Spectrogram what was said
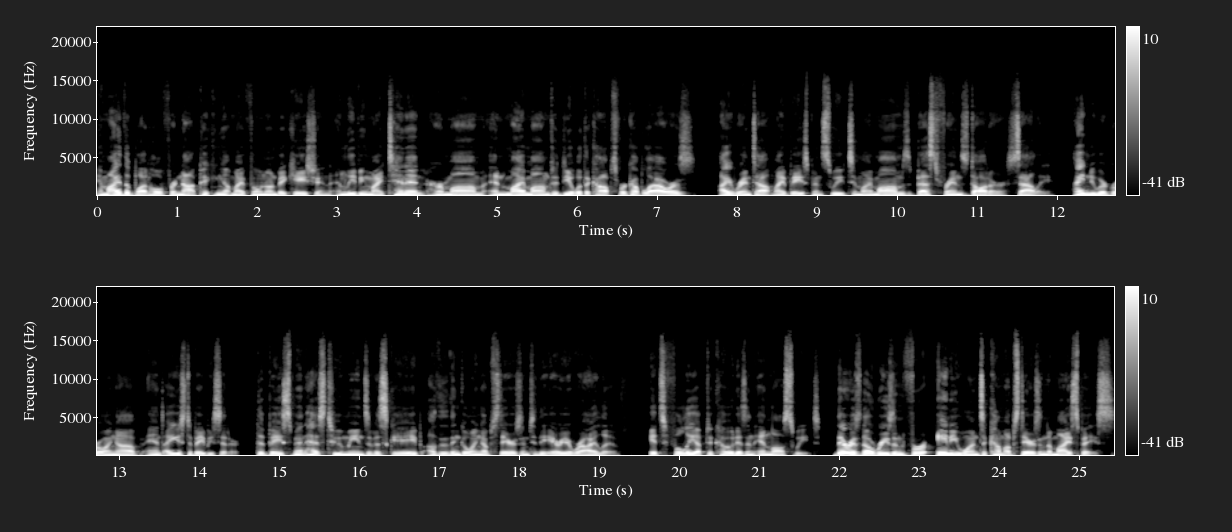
Am I the butthole for not picking up my phone on vacation and leaving my tenant, her mom, and my mom to deal with the cops for a couple hours? I rent out my basement suite to my mom's best friend's daughter, Sally. I knew her growing up, and I used to babysit her. The basement has two means of escape other than going upstairs into the area where I live. It's fully up to code as an in law suite. There is no reason for anyone to come upstairs into my space.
